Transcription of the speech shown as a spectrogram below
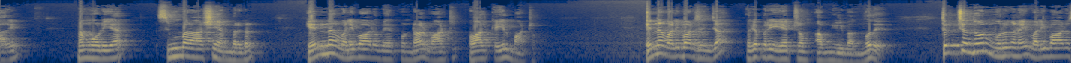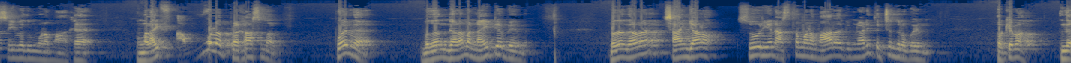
ஆறில் நம்முடைய சிம்மராசி அன்பர்கள் என்ன வழிபாடு மேற்கொண்டால் மாற்று வாழ்க்கையில் மாற்றம்? என்ன வழிபாடு செஞ்சால் மிகப்பெரிய ஏற்றம் அப்படின்னு சொல்லி பார்க்கும்போது திருச்செந்தூர் முருகனை வழிபாடு செய்வது மூலமாக உங்கள் லைஃப் அவ்வளோ பிரகாசமாக இருக்கும். போயிருங்க. புதன்கிழமை நைட்டே போயிருங்க. புதன்கிழமை சாயங்காலம் சூரியன் அஸ்தமனம் ஆறதுக்கு முன்னாடி திருச்செந்தூரில் போயிருங்க ஓகேவா இந்த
